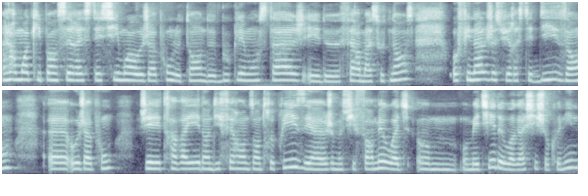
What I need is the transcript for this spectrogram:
Alors moi qui pensais rester six mois au Japon le temps de boucler mon stage et de faire ma soutenance, au final je suis restée dix ans euh, au Japon. J'ai travaillé dans différentes entreprises et euh, je me suis formée au, au, métier de wagashi shokunin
